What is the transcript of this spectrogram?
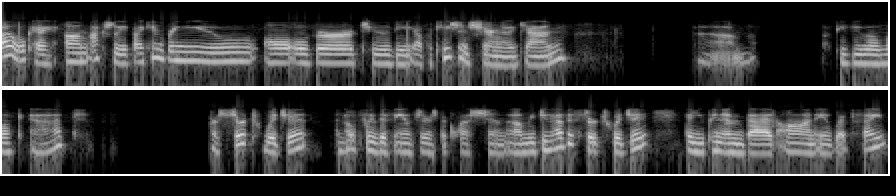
Oh, okay. Um, actually, if I can bring you all over to the application sharing again, um, I'll give you a look at our search widget, and hopefully this answers the question. Um, we do have a search widget that you can embed on a website,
